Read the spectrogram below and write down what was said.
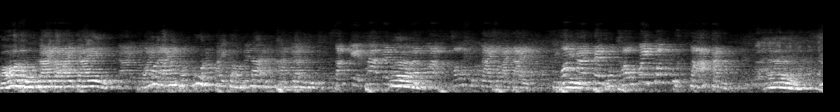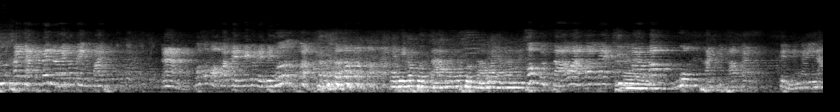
อ๋อสุขกายสบายใจผมว่าทำไมผมพูดแล้วไปต่อไม่ได้มันขัดกัน สังเกตท่าเต้นเอดูอแล้วว่าเขาสุขกายสบายใจจริงๆ เพราะการเต้นของเขาไม่ต้องปรึกษากัน เออ คือใครอยากจะเต้นอะไรก็เต้นไปไปเถอะไอ้ที่เขาปรึกษาเขาปรึกษาว่าอย่างนั้นเขาปรึกษาว่าตอนแรกขึ้นมาแล้วงงหันไปถามกันเป็นยังไงนะ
